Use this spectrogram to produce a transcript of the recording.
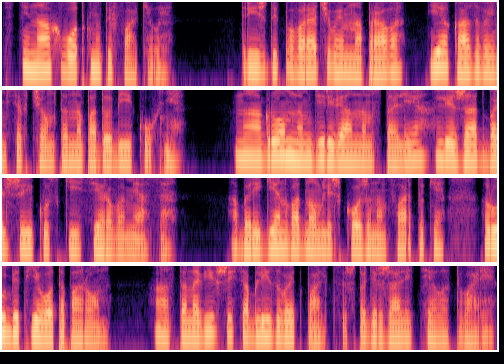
В стенах воткнуты факелы. Трижды поворачиваем направо и оказываемся в чем то наподобие кухни. На огромном деревянном столе лежат большие куски серого мяса. Абориген в одном лишь кожаном фартуке рубит его топором, а остановившись, облизывает пальцы, что держали тело твари.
